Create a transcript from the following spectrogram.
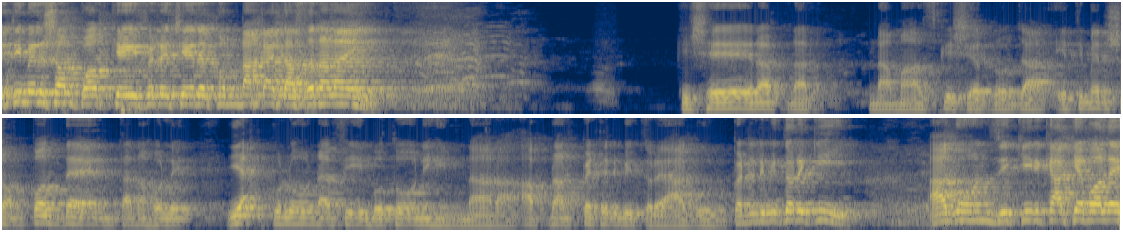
এতিমের সম্পদ খেয়ে ফেলেছে, এরকম ডাকায় আছে না নাই? কিসের আপনার নামাজ, কিসের রোজা? এতিমের সম্পদ দেন, তা না হলে ইয়াকুলো নাফি বোতনিহীন নারা। আপনার পেটের ভিতরে আগুন। পেটের ভিতরে কি? আগুন, জিকির কাকে বলে?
